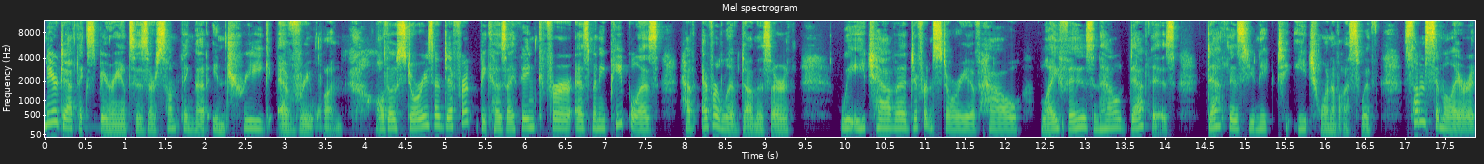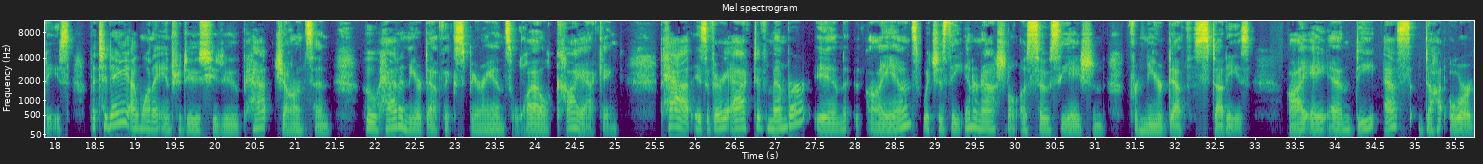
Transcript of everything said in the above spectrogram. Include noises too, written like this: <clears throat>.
Near death experiences are something that intrigue everyone. Although stories are different because I think for as many people as have ever lived on this earth, we each have a different story of how life is and how death is. Death is unique to each one of us with some similarities. But today I want to introduce you to Pat Johnson, who had a near death experience while kayaking. Pat is a very active member in IANDS, which is the International Association for Near Death Studies. IANDS.org.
